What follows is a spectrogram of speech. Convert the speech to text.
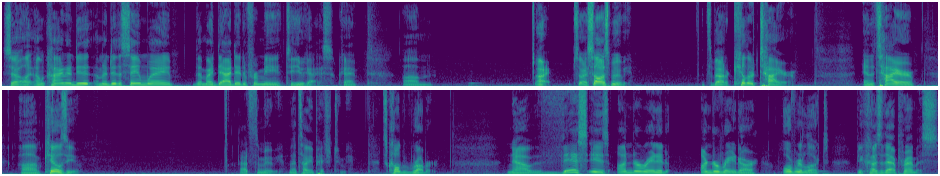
So like I'm kind of do I'm gonna do the same way that my dad did it for me to you guys. Okay. Um, all right. So I saw this movie. It's about a killer tire, and the tire um, kills you. That's the movie. That's how you pitch it to me. It's called Rubber. Now, this is underrated, under radar, overlooked because of that premise.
